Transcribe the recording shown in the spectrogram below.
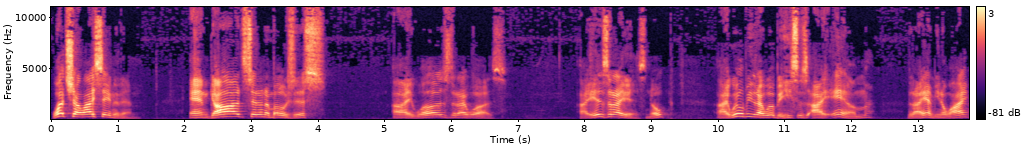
What shall I say to them? And God said unto Moses, I was that I was. I is that I is. Nope. I will be that I will be. He says, I am that I am. You know why?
